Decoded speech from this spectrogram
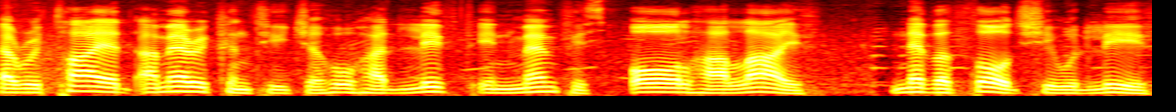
a retired American teacher who had lived in Memphis all her life, never thought she would leave.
